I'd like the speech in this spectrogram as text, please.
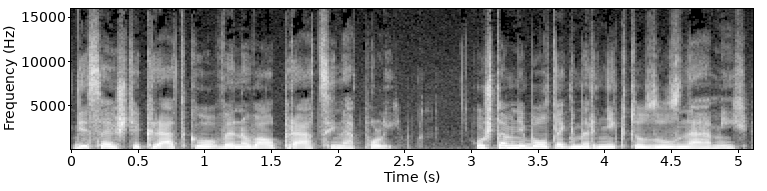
kde sa ešte krátko venoval práci na poli. Už tam nebol takmer nikto zo známych,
